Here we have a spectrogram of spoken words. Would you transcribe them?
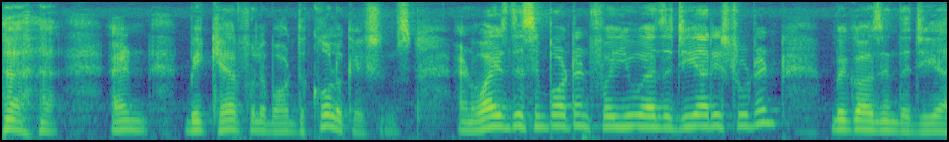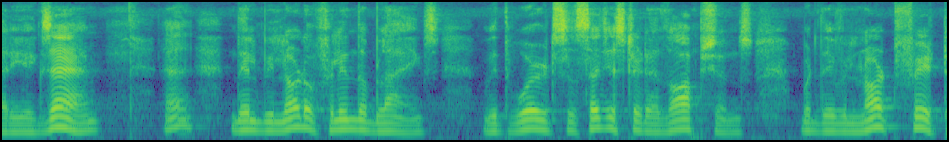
and be careful about the collocations. And why is this important for you as a GRE student? Because in the GRE exam, eh, there will be a lot of fill in the blanks with words suggested as options, but they will not fit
